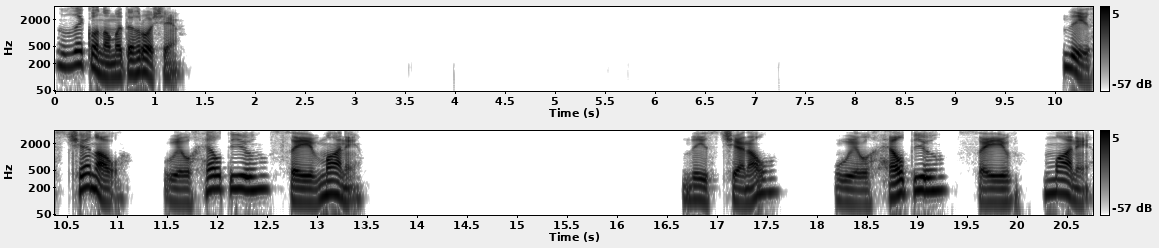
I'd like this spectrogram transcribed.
зекономити гроші. This channel will help you save money. This channel will help you save money.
